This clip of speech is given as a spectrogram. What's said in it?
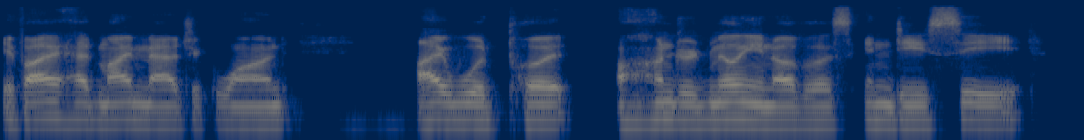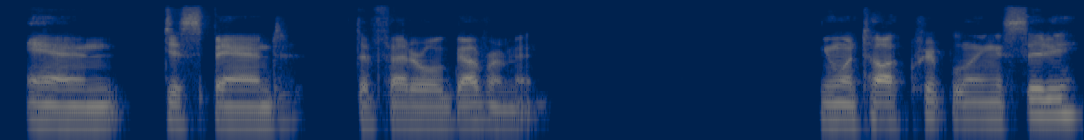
if i had my magic wand i would put a hundred million of us in dc and disband the federal government. You want to talk crippling a city?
